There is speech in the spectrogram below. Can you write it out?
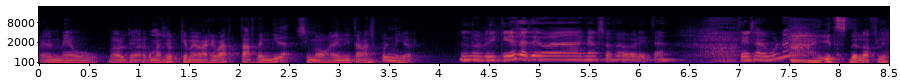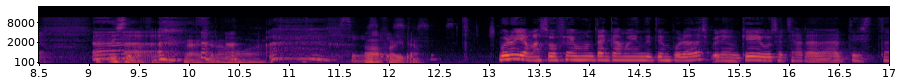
el meu, l'última recomanació que me va arribar tard en vida. Si m'ho hagueren dit abans, pues millor. Bé, quina és la teva cançó favorita? Tens alguna? Ah, It's the Lovely. It's the Lovely. Ah, és la meva, Sí, la meva favorita. sí, sí. Bueno, amb això fem un tancament de temporada. Esperem que us hagi agradat este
